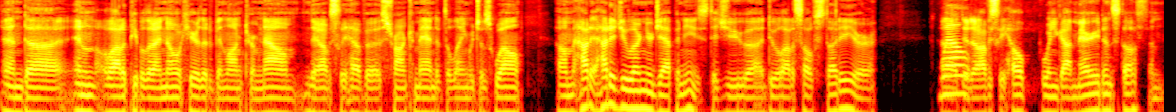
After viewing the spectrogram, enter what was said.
And, uh, and a lot of people that I know here that have been long term now, they obviously have a strong command of the language as well. Um, how did, how did you learn your Japanese? Did you, uh, do a lot of self study or, uh, well, did it obviously help when you got married and stuff? And,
